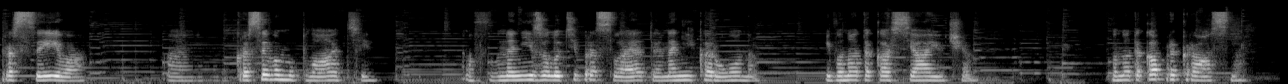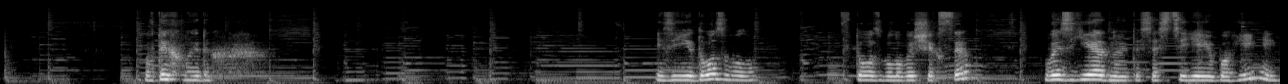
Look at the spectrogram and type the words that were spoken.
красива, е, в красивому платі, на ній золоті браслети, на ній корона. І вона така сяюча, вона така прекрасна. Вдих-видих. І з її дозволу, з дозволу вищих сил, ви з'єднуєтеся з цією богинею,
